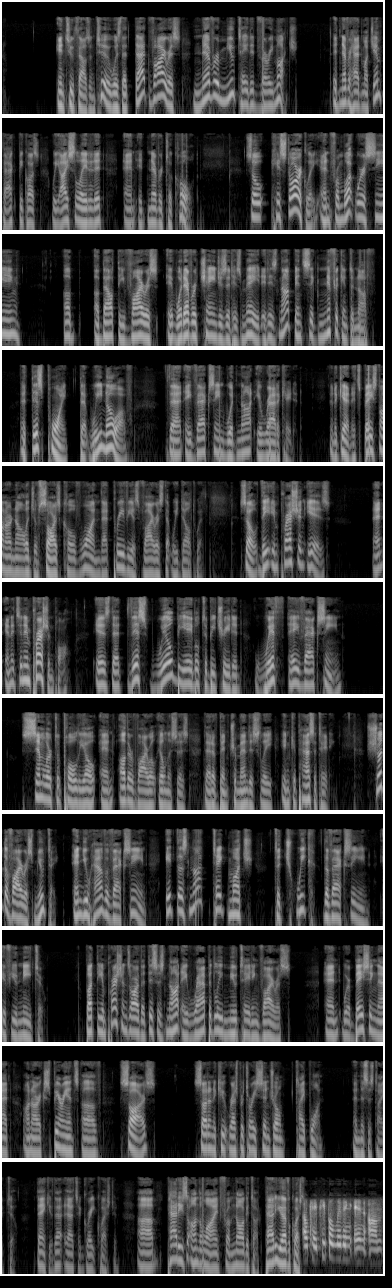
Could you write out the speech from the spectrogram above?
in 2002 was that that virus never mutated very much. It never had much impact because we isolated it and it never took hold. So, historically, and from what we're seeing about the virus, it, whatever changes it has made, it has not been significant enough at this point that we know of that a vaccine would not eradicate it. And again, it's based on our knowledge of SARS CoV 1, that previous virus that we dealt with. So the impression is, and, and it's an impression, Paul, is that this will be able to be treated with a vaccine similar to polio and other viral illnesses that have been tremendously incapacitating. Should the virus mutate and you have a vaccine, it does not take much to tweak the vaccine if you need to. But the impressions are that this is not a rapidly mutating virus, and we're basing that on our experience of SARS, sudden acute respiratory syndrome type 1, and this is type 2. Thank you. That, that's a great question. Uh, Patty's on the line from Naugatuck. Patty, you have a question. Okay, people living in um,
